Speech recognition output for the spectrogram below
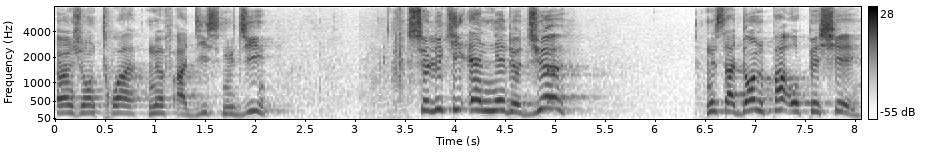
1 Jean 3, 9 à 10 nous dit, Celui qui est né de Dieu ne s'adonne pas au péché,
